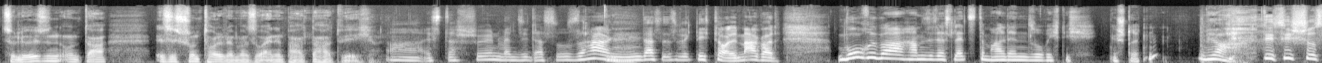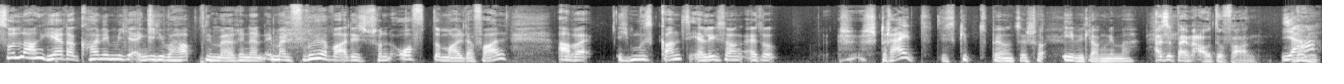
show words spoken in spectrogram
zu lösen. Und da ist es schon toll, wenn man so einen Partner hat wie ich. Ah, ist das schön, wenn Sie das so sagen. Das ist wirklich toll. Margot, worüber haben Sie das letzte Mal denn so richtig gestritten? Ja, das ist schon so lang her, da kann ich mich eigentlich überhaupt nicht mehr erinnern. Ich meine, früher war das schon oft einmal der Fall, aber ich muss ganz ehrlich sagen, also Streit, das gibt es bei uns ja schon ewig lang nicht mehr. Also beim Autofahren. Ja?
